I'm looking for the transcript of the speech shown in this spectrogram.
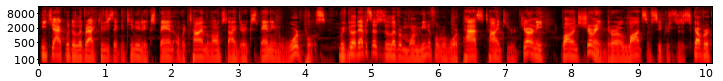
Each act will deliver activities that continue to expand over time alongside their expanding reward pools. We've built episodes to deliver more meaningful reward paths tied to your journey while ensuring there are lots of secrets to discover,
